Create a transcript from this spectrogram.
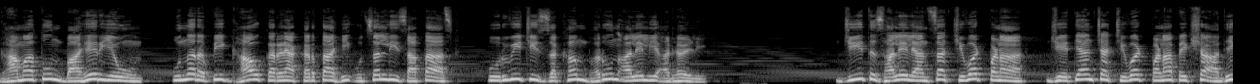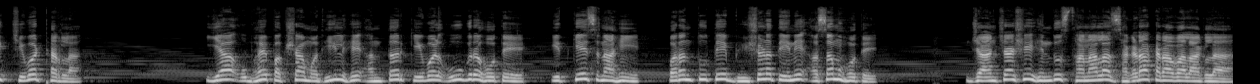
घामातून बाहेर येऊन पुनरपी घाव करण्याकरता ही उचलली जाताच पूर्वीची जखम भरून आलेली आढळली. जीत झालेल्यांचा चिवटपणा जेत्यांच्या चिवटपणापेक्षा अधिक चिवट ठरला. या उभय पक्षामधील हे अंतर केवळ उग्र होते इतकेच नाही परंतु ते भीषणतेने असम होते. ज्यांच्याशी हिंदुस्थानाला झगडा करावा लागला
